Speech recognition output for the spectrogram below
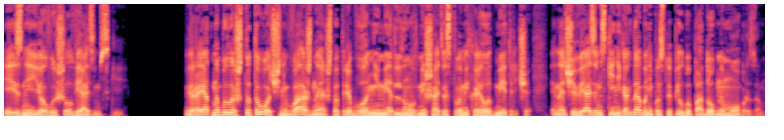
и из нее вышел Вяземский. Вероятно, было что-то очень важное, что требовало немедленного вмешательства Михаила Дмитриевича, иначе Вяземский никогда бы не поступил бы подобным образом.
